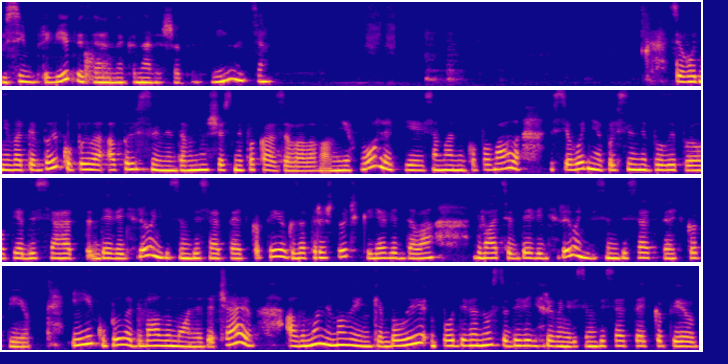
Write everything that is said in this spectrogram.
Усім привіт! Вітаю на каналі Шопінг Вінниця. Сьогодні в АТБ купила апельсини. Давно щось не показувала вам їх огляд, я їх сама не купувала. Сьогодні апельсини були по 59 гривень 85 копійок. За три штучки я віддала 29 гривень 85 копійок. І купила два лимони до чаю, а лимони маленькі були по 99 гривень 85 копійок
